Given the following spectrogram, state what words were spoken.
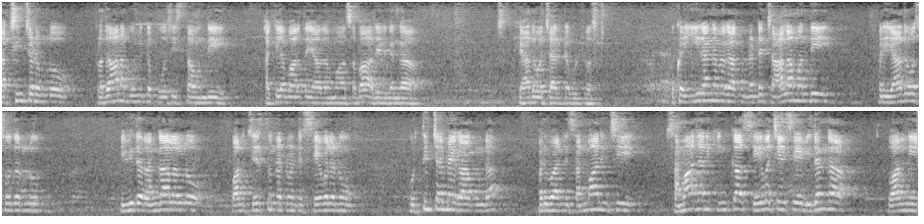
రక్షించడంలో ప్రధాన భూమిక పోషిస్తూ ఉంది అఖిల భారత యాదవ మహాసభ. అదేవిధంగా యాదవ చారిటబుల్ ట్రస్ట్. ఒక ఈ రంగమే కాకుండా అంటే చాలామంది మరి యాదవ సోదరులు వివిధ రంగాలలో వాళ్ళు చేస్తున్నటువంటి సేవలను గుర్తించడమే కాకుండా మరి వారిని సన్మానించి సమాజానికి ఇంకా సేవ చేసే విధంగా వాళ్ళని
